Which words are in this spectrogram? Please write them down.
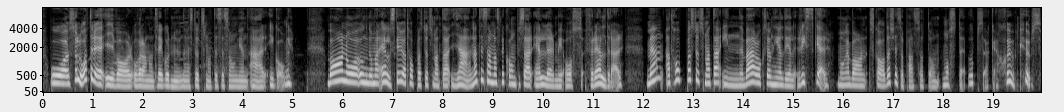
Och så låter det i var och varannan trädgård nu när studsmattesäsongen är igång. Barn och ungdomar älskar ju att hoppa studsmatta, gärna tillsammans med kompisar eller med oss föräldrar. Men att hoppa studsmatta innebär också en hel del risker. Många barn skadar sig så pass att de måste uppsöka sjukhus.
